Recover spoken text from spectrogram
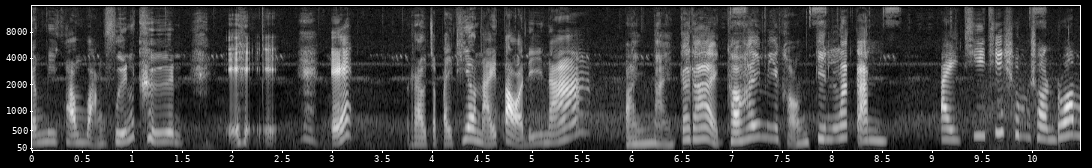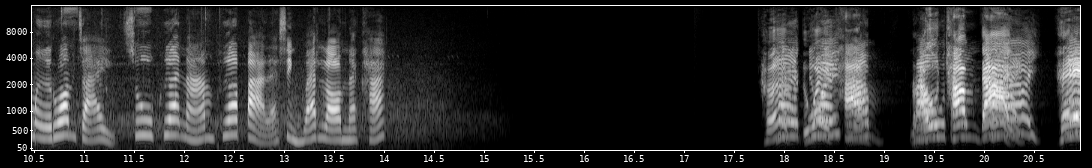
ยังมีความหวังฟื้นคืน เอ๊ะเอ๊ะเอ๊ะเราจะไปเที่ยวไหนต่อดีนะ ไปไหนก็ได้ขอให้มีของกินละกัน ไปที่ที่ชุมชนร่วมมือร่วมใจ สู้เพื่อน้ำเพื่อป่าและสิ่งแวดล้อมนะคะเธอด้วยทำเราทำได้ เฮ้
